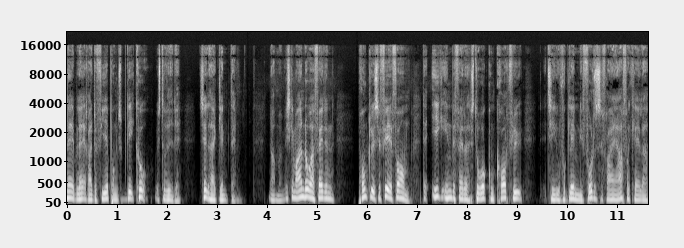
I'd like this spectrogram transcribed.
radio4.dk, hvis du ved det. Selv har jeg glemt det. Nå, men vi skal med andre ord have fat i en prunkløse ferieform, der ikke indbefatter store Concorde-fly til en uforglemmelig fotosafari i Afrika, eller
